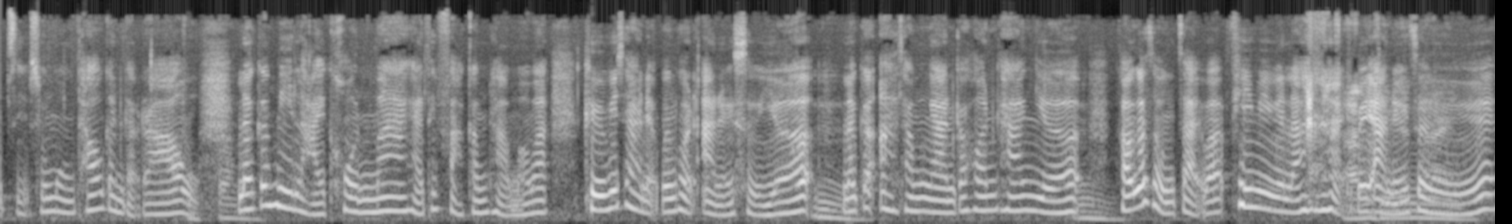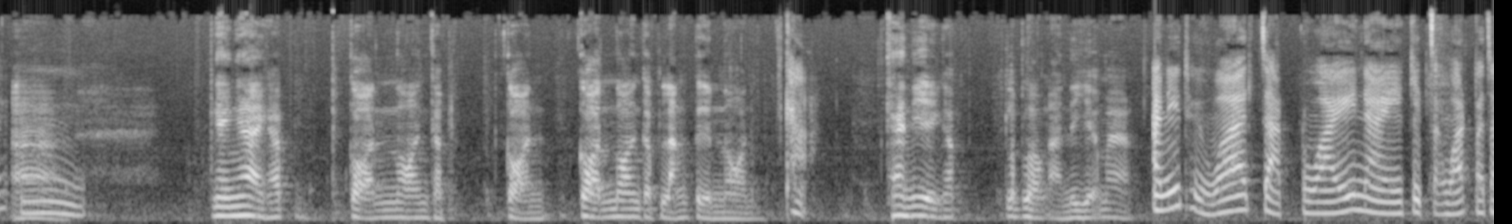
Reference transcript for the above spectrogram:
24 ชั่วโมงเท่ากันกับเรา ถูกต้อง แล้วก็มีหลายคนมากค่ะที่ฝากคำถามมาว่า คือพี่ชายเนี่ยเป็นคนอ่านหนังสือเยอะอืมแล้วก็อะทำงานก็ค่อนข้างเยอะอืมเขาก็สงสัยว่าพี่มีเวลาไหนไปอ่านหนังสืออ่าอืมง่ายๆครับ ก่อนนอนกับก่อนก่อนนอนกับหลังตื่นนอนค่ะ แค่นี้เองครับรับรองอ่านได้เยอะมาก อันนี้ถือว่าจัดไว้ในกิจวัตรประจ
